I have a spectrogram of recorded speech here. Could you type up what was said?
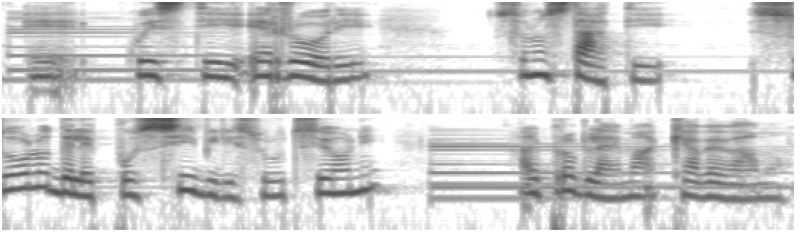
E questi errori sono stati solo delle possibili soluzioni al problema che avevamo.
